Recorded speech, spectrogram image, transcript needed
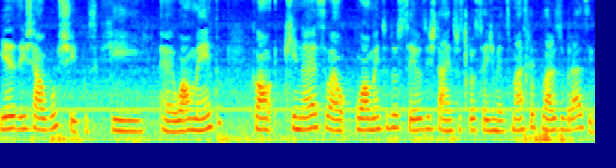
E existem alguns tipos, que é o aumento, que nessa é o aumento dos seios está entre os procedimentos mais populares do Brasil.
